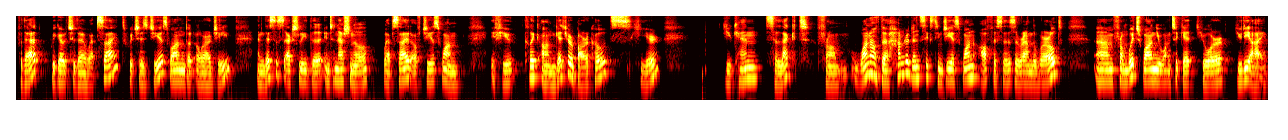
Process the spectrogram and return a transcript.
For that, we go to their website, which is gs1.org, and this is actually the international website of GS1. If you click on Get Your Barcodes here, you can select from one of the 116 GS1 offices around the world um, from which one you want to get your UDI.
